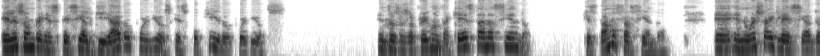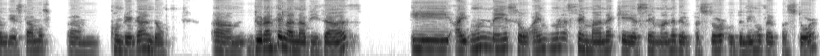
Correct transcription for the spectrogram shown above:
Él es hombre especial, guiado por Dios, escogido por Dios. Entonces la pregunta, ¿qué están haciendo? ¿Qué estamos haciendo? Eh, en nuestra iglesia, donde estamos um, congregando, um, durante la Navidad, y hay un mes o hay una semana que es semana del pastor o domingo del pastor,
